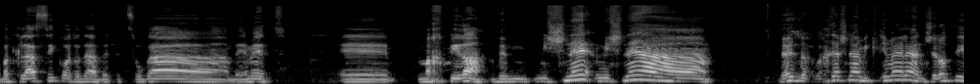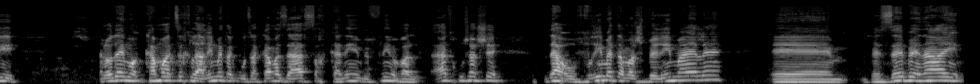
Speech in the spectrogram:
בקלאסיקו, אתה יודע, בתצוגה באמת אה, מחפירה. ומשני ה... באמת, אחרי שני המקרים האלה, אנשלוטי... אני לא יודע כמה היה צריך להרים את הקבוצה, כמה זה היה שחקנים מבפנים, אבל היה תחושה ש... אתה יודע, עוברים את המשברים האלה, אה, וזה בעיניי,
